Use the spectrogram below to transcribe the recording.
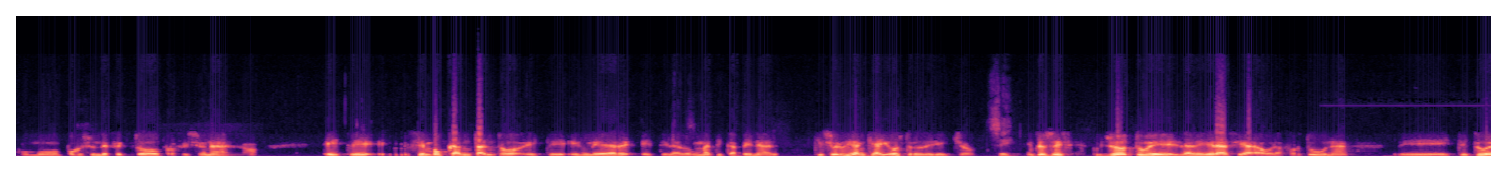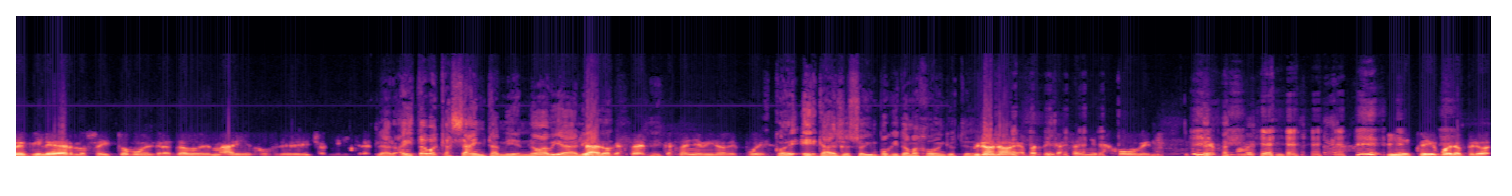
como porque es un defecto profesional, ¿no? Este, se emboscan tanto este, en leer este, la dogmática penal que se olvidan que hay otro derecho. Sí. Entonces, yo tuve la desgracia o la fortuna este, tuve que leer los seis tomos del Tratado de Marienhof de Derecho Administrativo. Claro, ahí estaba Casain también, ¿no? Había Claro, Casain, vino después. Eh, claro, yo soy un poquito más joven que usted. No, no, aparte Casain era joven. y este, bueno, pero...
